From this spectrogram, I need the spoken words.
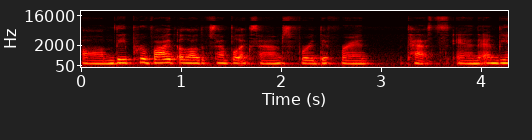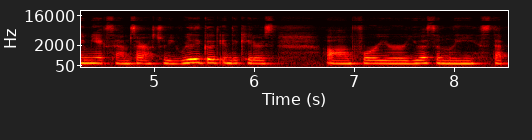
um, they provide a lot of sample exams for different tests and NBME exams are actually really good indicators um, for your USMLE Step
